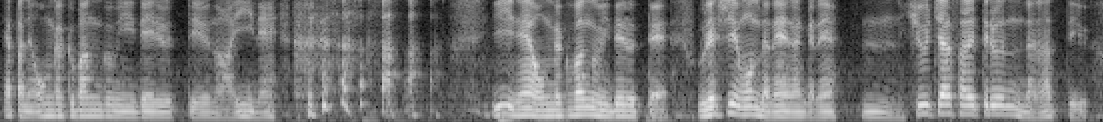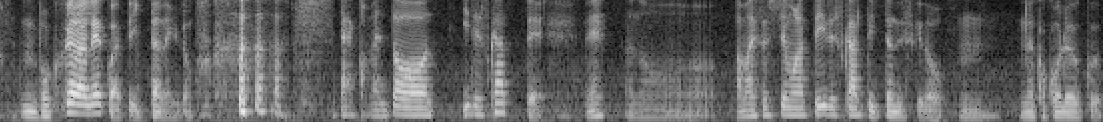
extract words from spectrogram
やっぱね、音楽番組に出るっていうのはいいね。いいね、音楽番組に出るって。嬉しいもんだね、なんかね。うん、フューチャーされてるんだなっていう。うん、僕からね、こうやって言ったんだけど。コメントいいですか？って、ね、あのー甘えさせてもらっていいですか？って言ったんですけど、うん、ね、心よく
